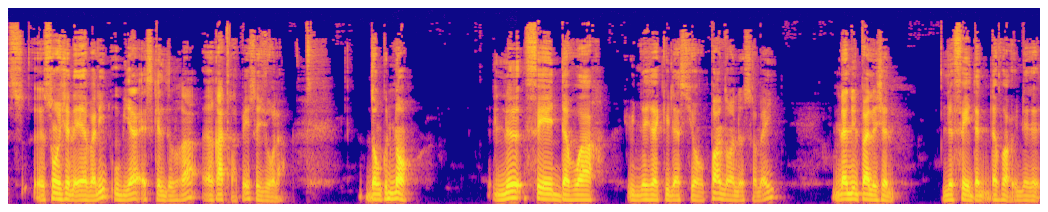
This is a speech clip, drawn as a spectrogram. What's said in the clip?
son gène est invalide ou bien est-ce qu'elle devra rattraper ce jour-là Donc non, le fait d'avoir une éjaculation pendant le sommeil n'annule pas le jeûne. Le fait d'avoir une,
